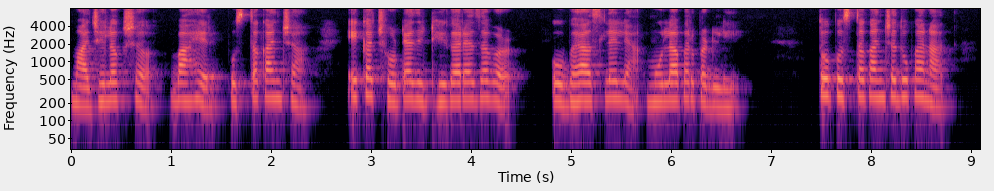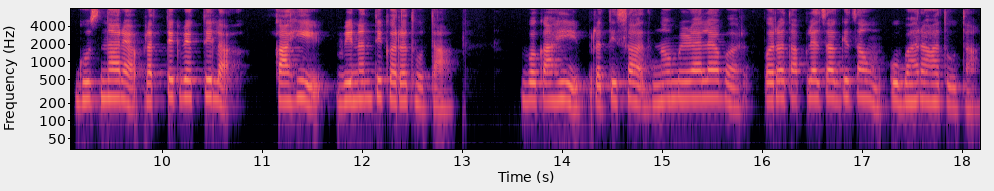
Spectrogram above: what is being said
माझे लक्ष बाहेर पुस्तकांच्या एका छोट्या ढिगाऱ्याजवळ उभ्या असलेल्या मुलावर पडली. तो पुस्तकांच्या दुकानात घुसणाऱ्या प्रत्येक व्यक्तीला काही विनंती करत होता. व काही प्रतिसाद न मिळाल्यावर परत आपल्या जागी जाऊन उभा राहत होता.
